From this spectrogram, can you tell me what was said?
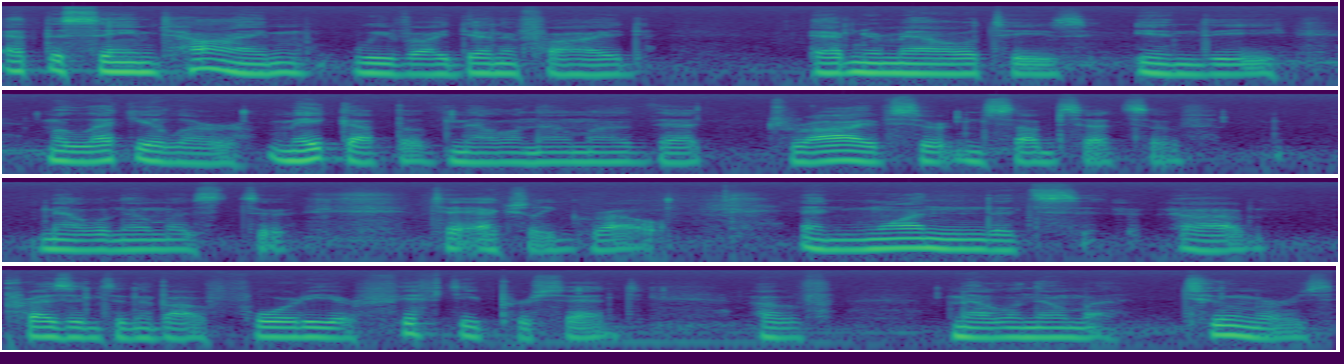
at the same time, we've identified abnormalities in the molecular makeup of melanoma that drive certain subsets of melanomas to, to actually grow. And one that's uh, present in about 40 or 50 percent of melanoma tumors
